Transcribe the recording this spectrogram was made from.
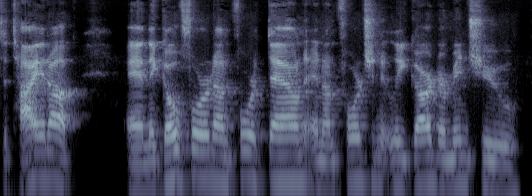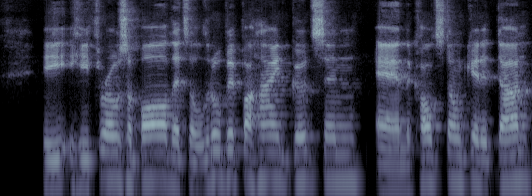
to tie it up and they go for it on fourth down. And unfortunately, Gardner Minshew he he throws a ball that's a little bit behind Goodson, and the Colts don't get it done.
